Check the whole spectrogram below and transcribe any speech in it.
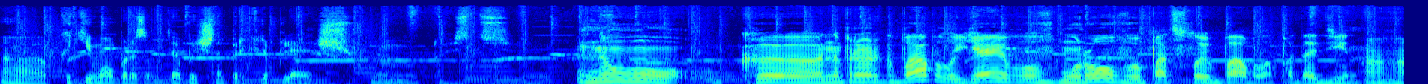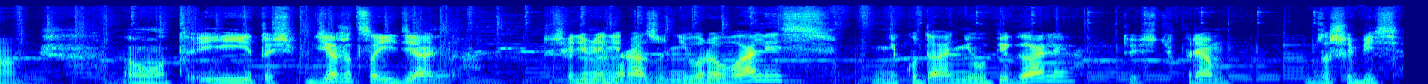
а, каким образом ты обычно прикрепляешь? То есть ну, к, например, к баблу я его вмуровываю под слой бабла под один. Ага. Вот. И, то есть, держится идеально. То есть, они у меня ни разу не вырывались, никуда не убегали. То есть, прям зашибись.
